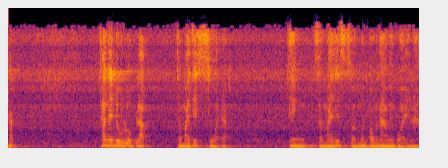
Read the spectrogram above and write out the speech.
ครับท่านได้ดูรูปลักษณ์ สมัยที่สวดอะเองสมัยที่สวดมนต์ภาวนาบ่อยๆนะ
